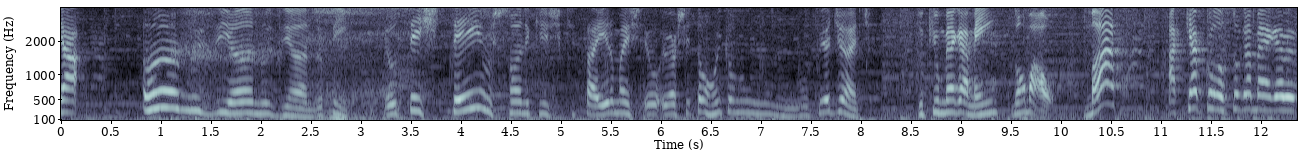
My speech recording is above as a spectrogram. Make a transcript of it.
Há anos e anos e anos, assim, eu testei os Sonics que saíram, mas eu, eu achei tão ruim que eu não, não fui adiante do que o Mega Man normal. Mas, A Capcom lançou o Mega...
